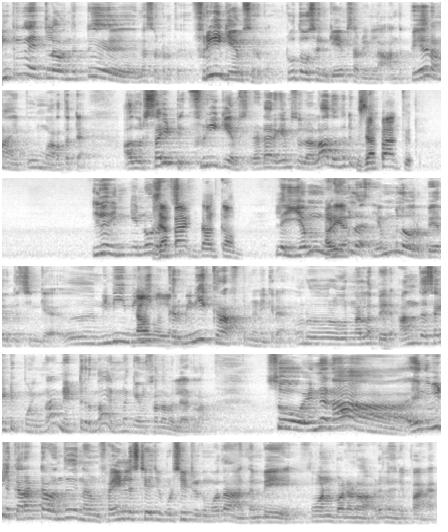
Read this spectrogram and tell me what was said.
இன்டர்நெட்டில் வந்துட்டு என்ன சொல்கிறது ஃப்ரீ கேம்ஸ் இருக்கும். டூ தௌசண்ட் கேம்ஸ் அப்படின்லாம் அந்த பேரை நான் இப்பவும் மறந்துட்டேன். அது ஒரு சைட்டு ஃப்ரீ கேம்ஸ் ரெண்டாயிரம் கேம்ஸ் விளையாடலாம். அது வந்துட்டு இல்ல இங்க இன்னொரு ஜப்பாக் டாட் காம் இல்ல எம்? எம்ல எம்ல ஒரு பேர் இருந்துச்சு இங்க மினி மினி. மினி கிராஃப்ட்னு நினைக்கிறேன். ஒரு ஒரு- நல்ல பேர். அந்த சைட்டுக்கு போனீங்கன்னா நெட் இருந்தா என்ன கேம்ஸ் வேணா விளையாடலாம். ஸோ என்னன்னா எங்கள் வீட்டில் கரெக்டாக வந்து நான் ஃபைனல் ஸ்டேஜ் முடிச்சிட்டு இருக்கும்போது தான் தம்பி ஃபோன் பண்ணணும் அப்படின்னு நினைப்பாங்க.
